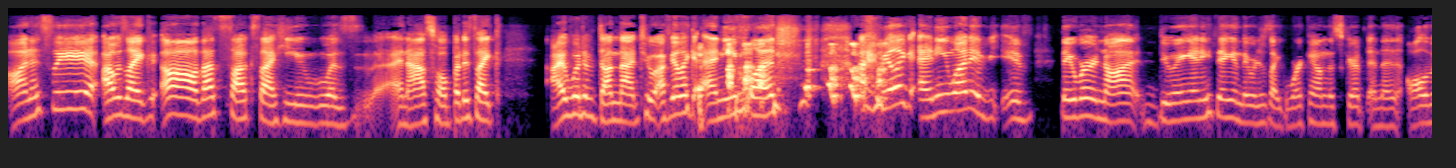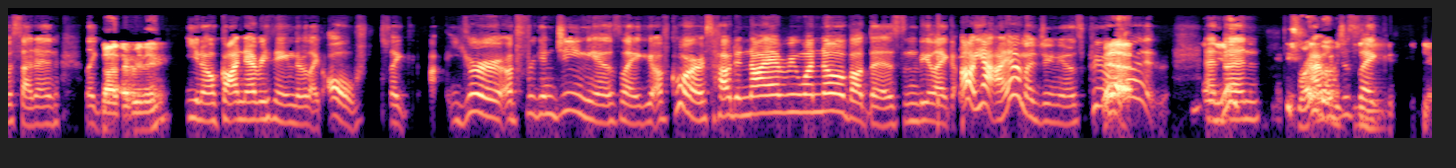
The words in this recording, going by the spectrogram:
honestly, I was like, "Oh, that sucks that he was an asshole." But it's like I would have done that too. I feel like anyone I feel like anyone if if they were not doing anything and they were just like working on the script and then all of a sudden like Got everything. you know gotten everything they're like oh like you're a freaking genius like of course how did not everyone know about this and be like oh yeah i am a genius Yeah. And Yeah, then right I would just, like- yeah.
